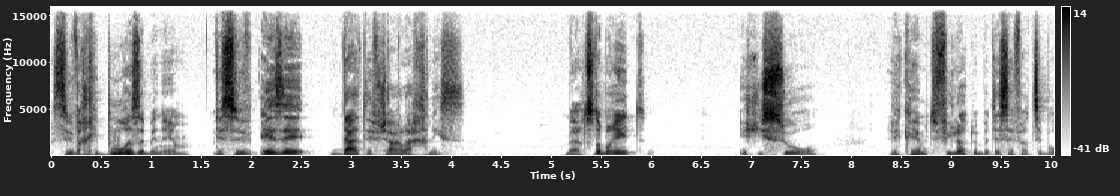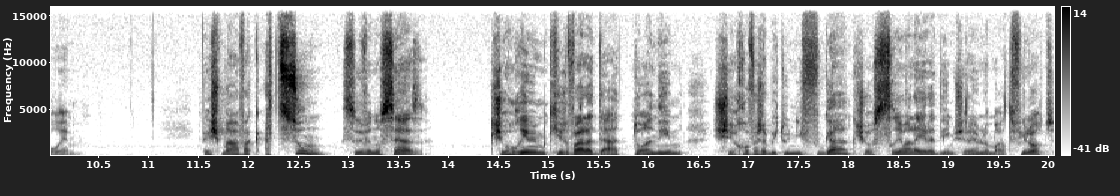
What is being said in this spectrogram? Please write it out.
סביב החיבור הזה ביניהם, וסביב איזה דת אפשר להכניס. בארצות הברית יש איסור לקיים תפילות בבתי ספר ציבוריים. ויש מאבק עצום סביב הנושא הזה. כשהורים עם קרבה לדת טוענים שחופש הביטוי נפגע כשאוסרים על הילדים שלהם לומר תפילות.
